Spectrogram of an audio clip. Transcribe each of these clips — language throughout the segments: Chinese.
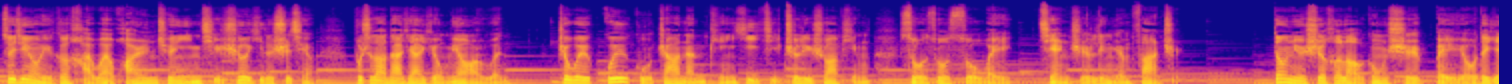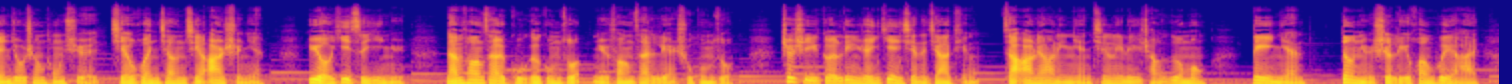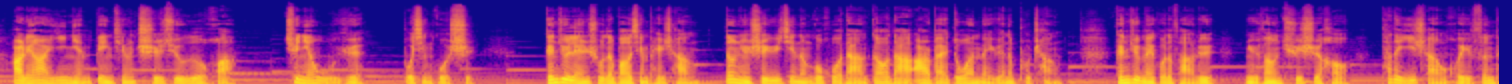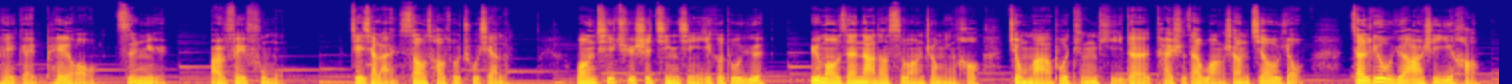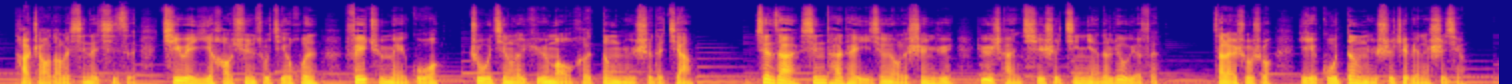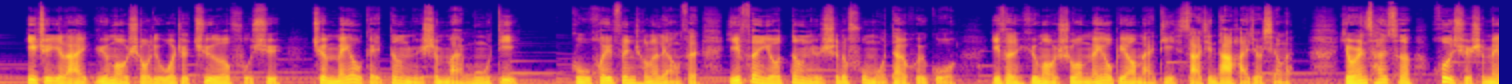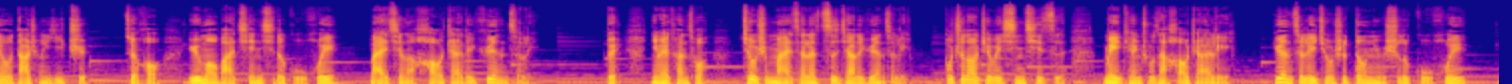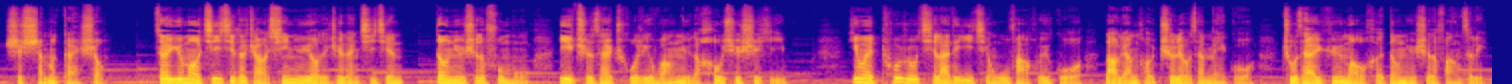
最近有一个海外华人圈引起热议的事情，不知道大家有没有耳闻？这位硅谷渣男凭一己之力刷屏，所作所为简直令人发指。邓女士和老公是北邮的研究生同学，结婚将近二十年，育有一子一女。男方在谷歌工作，女方在脸书工作，这是一个令人艳羡的家庭。在二零二零年经历了一场噩梦，那一年。邓女士罹患胃癌，二零二一年病情持续恶化，去年五月不幸过世。根据脸书的保险赔偿，邓女士预计能够获得高达二百多万美元的补偿。根据美国的法律，女方去世后，她的遗产会分配给配偶、子女，而非父母。接下来骚操作出现了，亡妻去世仅仅一个多月。于某在拿到死亡证明后，就马不停蹄地开始在网上交友。在六月二十一号，他找到了新的妻子。七月一号，迅速结婚，飞去美国，住进了于某和邓女士的家。现在，新太太已经有了身孕，预产期是今年的六月份。再来说说已故邓女士这边的事情。一直以来，于某手里握着巨额抚恤，却没有给邓女士买墓地。骨灰分成了两份，一份由邓女士的父母带回国，一份于某说没有必要买地，撒进大海就行了。有人猜测，或许是没有达成一致，最后于某把前妻的骨灰埋进了豪宅的院子里。对你没看错，就是埋在了自家的院子里。不知道这位新妻子每天住在豪宅里，院子里就是邓女士的骨灰，是什么感受？在于某积极的找新女友的这段期间。邓女士的父母一直在处理王女的后续事宜，因为突如其来的疫情无法回国，老两口滞留在美国，住在于某和邓女士的房子里。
